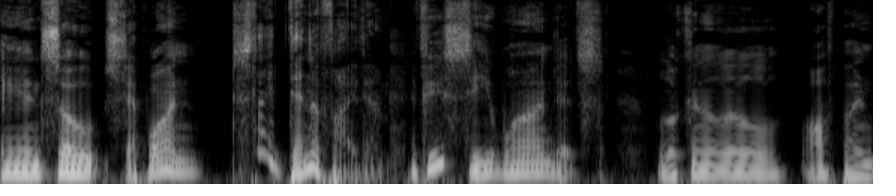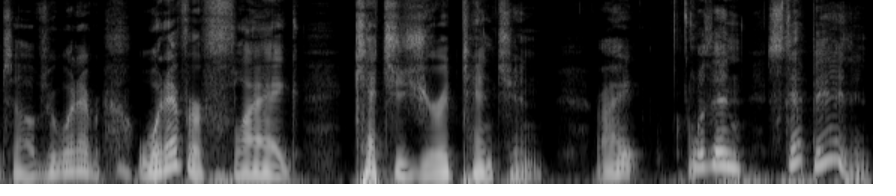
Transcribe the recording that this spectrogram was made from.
And so, step one, just identify them. If you see one that's looking a little off by themselves or whatever, whatever flag catches your attention, right? Well, then step in and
